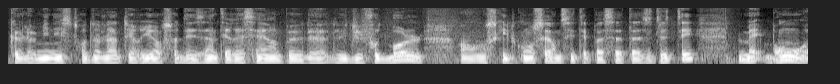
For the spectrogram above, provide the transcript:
que le ministre de l'Intérieur se désintéressait un peu du football. En ce qui le concerne, c'était pas sa tasse de thé. Mais bon.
